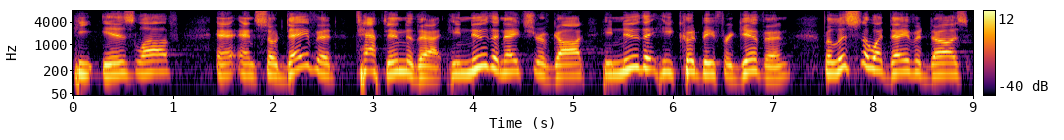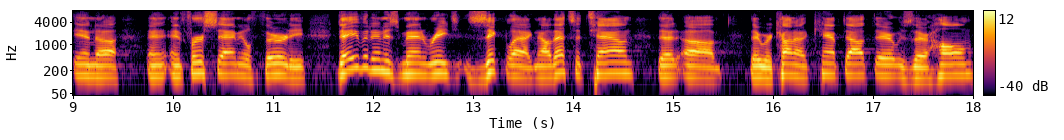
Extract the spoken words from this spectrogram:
He is love. And, and, so David tapped into that. He knew the nature of God, he knew that he could be forgiven. But listen to what David does in, uh, in, in 1 Samuel 30. David and his men reach Ziklag. Now, that's a town that uh, they were kind of camped out there, it was their home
